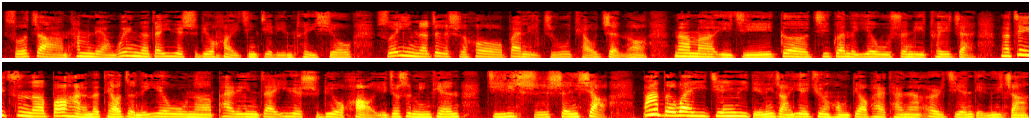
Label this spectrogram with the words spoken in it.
所长，他们两位呢，在一月十六号已经届龄退休，所以呢，这个时候办理职务调整哦，那么以及各机关的业务顺利推展。那这一次呢，包含了调整的业务呢，派令在一月十六号，也就是明天即时生效。巴德外役监狱典狱长叶俊宏调派台南二监典狱长，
